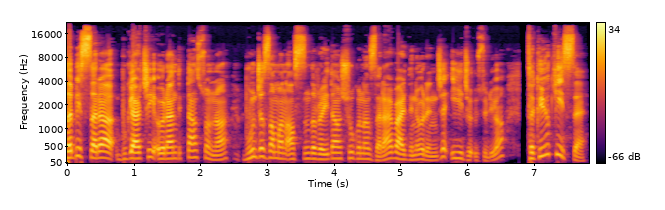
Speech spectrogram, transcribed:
Tabi Sara bu gerçeği öğrendikten sonra bunca zaman aslında Raiden Shogun'a zarar verdiğini öğrenince iyice üzülüyor. Takayuki ise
